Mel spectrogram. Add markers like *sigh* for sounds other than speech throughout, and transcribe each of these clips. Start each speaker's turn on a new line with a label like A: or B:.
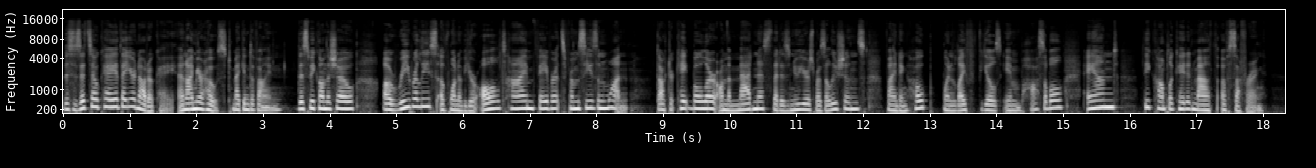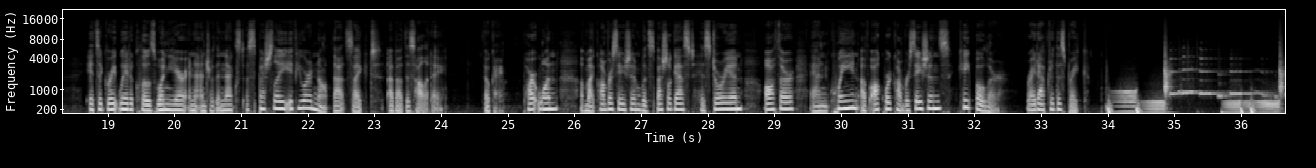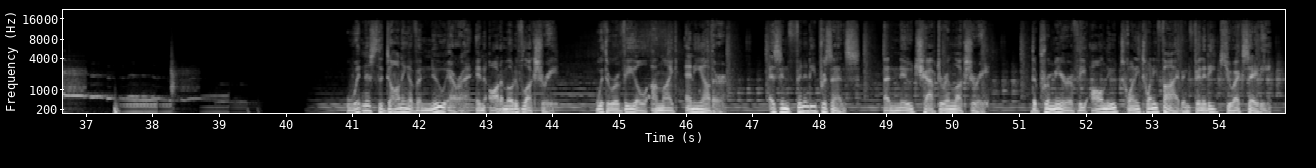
A: This is It's Okay That You're Not Okay, and I'm your host, Megan Devine. This week on the show, a re release of one of your all time favorites from season one. Dr. Kate Bowler on the madness that is New Year's resolutions, finding hope when life feels impossible, and the complicated math of suffering. It's a great way to close one year and enter the next, especially if you are not that psyched about this holiday. Okay, part one of my conversation with special guest, historian, author, and queen of awkward conversations, Kate Bowler right after this break.
B: Witness the dawning of a new era in automotive luxury with a reveal unlike any other as Infiniti presents a new chapter in luxury, the premiere of the all new 2025 Infiniti QX80.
